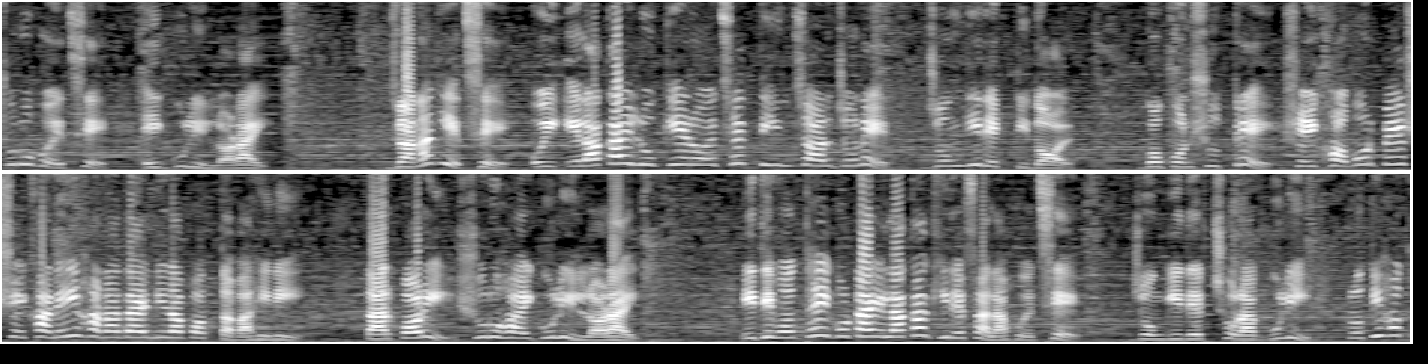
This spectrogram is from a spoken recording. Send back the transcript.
শুরু হয়েছে এই গুলির লড়াই। জানা গিয়েছে, ওই এলাকায় লুকিয়ে রয়েছে তিন চার জনের জঙ্গির একটি দল। গোপন সূত্রে সেই খবর পেয়ে সেখানেই হানা দেয় নিরাপত্তা বাহিনী। তারপরই শুরু হয় গুলির লড়াই। ইতিমধ্যেই গোটা এলাকা ঘিরে ফেলা হয়েছে। জঙ্গিদের ছোড়া গুলি প্রতিহত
